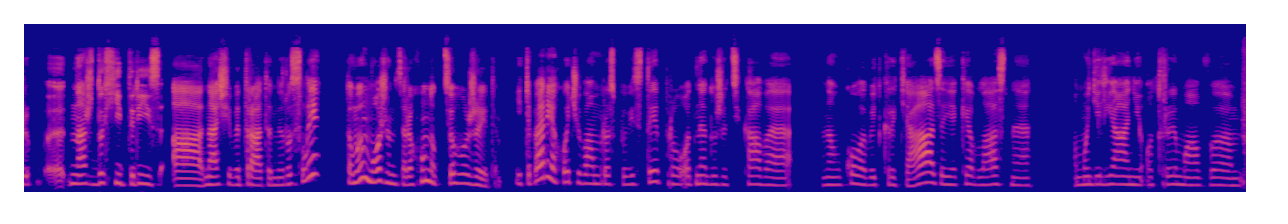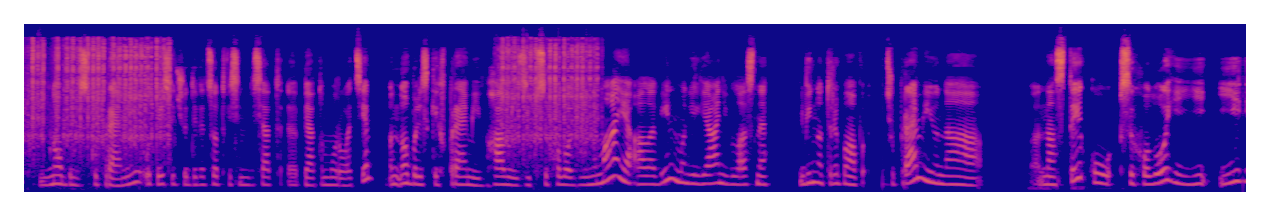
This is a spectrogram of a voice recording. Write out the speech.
е, наш дохід ріс, а наші витрати не росли, то ми можемо за рахунок цього жити. І тепер я хочу вам розповісти про одне дуже цікаве наукове відкриття, за яке власне Модільяні отримав е, Нобелівську премію у 1985 році. Нобелівських премій в галузі психології немає, але він Модільяні, власне, він отримав цю премію на, на стику психології і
